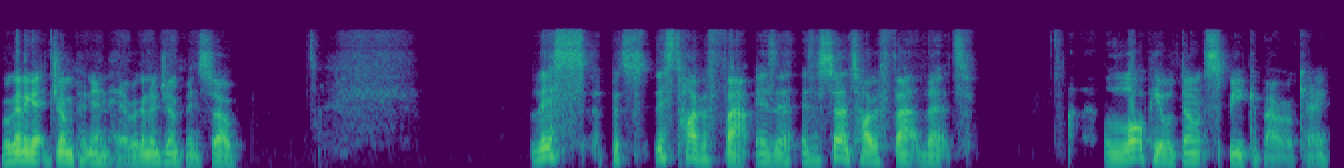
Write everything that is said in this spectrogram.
we're going to get jumping in here. We're going to jump in. So this this type of fat is a is a certain type of fat that a lot of people don't speak about. Okay,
